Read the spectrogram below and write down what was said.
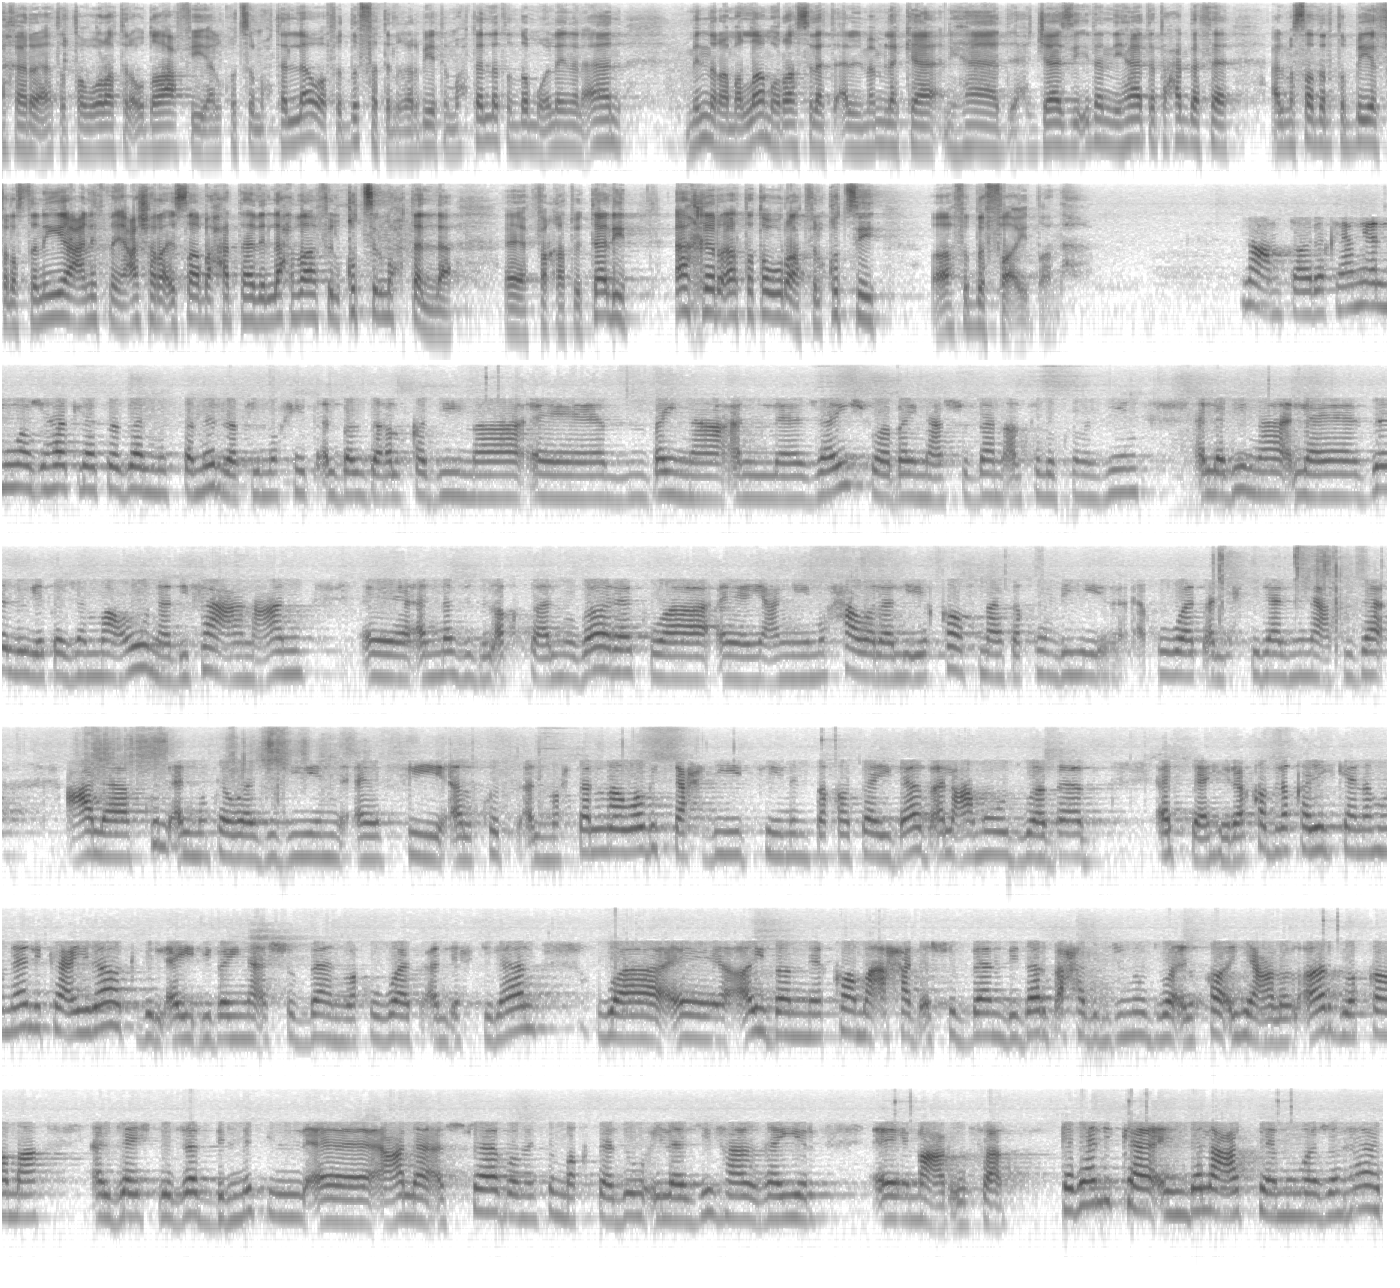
آخر تطورات الأوضاع في القدس المحتلة وفي الضفة الغربية المحتلة تنضم إلينا الآن من رام الله مراسلة المملكة نهاد حجازي. إذا نهاد تتحدث المصادر الطبية الفلسطينية عن 12 إصابة حتى هذه اللحظة في القدس المحتلة. فقط بالتالي آخر التطورات في القدس وفي الضفة أيضا. نعم طارق. يعني المواجهات لا تزال مستمرة في محيط البلدة القديمة بين الجيش وبين الشبان الفلسطينيين الذين لا زالوا يتجمعون دفاعا عن المسجد الأقصى المبارك ويعني محاولة لإيقاف ما تقوم به قوات الاحتلال من اعتداء على كل المتواجدين في القدس المحتلة وبالتحديد في منطقتي باب العمود وباب الساهرة. قبل قليل كان هنالك عراك بالأيدي بين الشبان وقوات الاحتلال وأيضا قام أحد الشبان بضرب أحد الجنود وإلقائه على الأرض وقام الجيش بالرد بالمثل على الشاب ومن ثم اقتادوه إلى جهة غير معروفة كذلك اندلعت مواجهات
